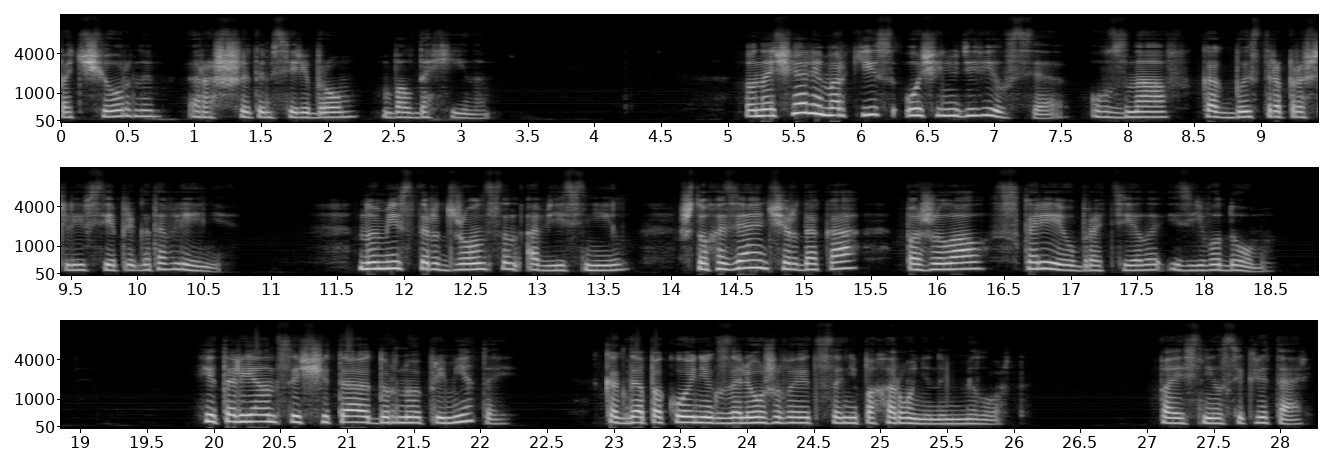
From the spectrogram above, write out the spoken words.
под черным, расшитым серебром балдахином. Вначале маркиз очень удивился, узнав, как быстро прошли все приготовления. Но мистер Джонсон объяснил, что хозяин чердака пожелал скорее убрать тело из его дома. Итальянцы считают дурной приметой, когда покойник залеживается непохороненным, милорд, — пояснил секретарь.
